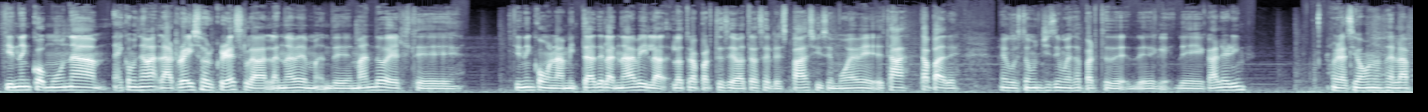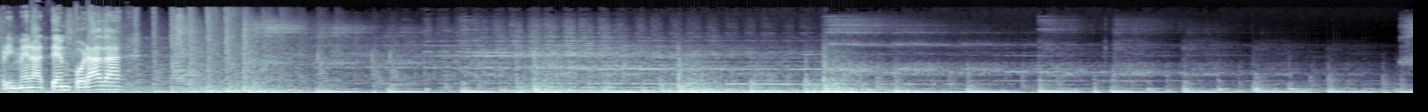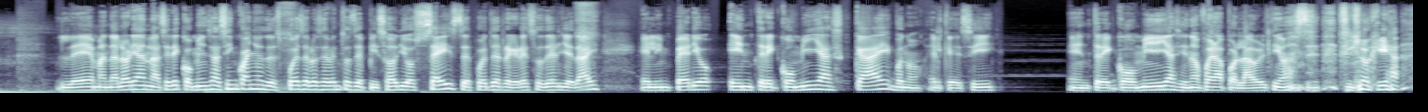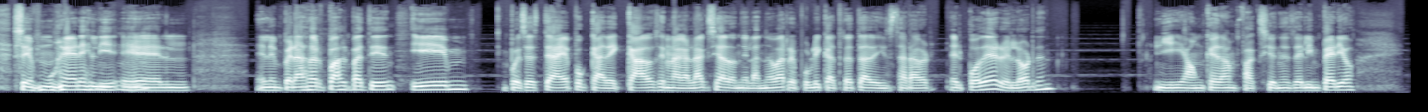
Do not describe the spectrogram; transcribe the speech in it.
Tienen como una. ¿Cómo se llama? La Razor Crest, la, nave de, ma- de mando. Este. Tienen como la mitad de la nave y la, la otra parte se va tras el espacio y se mueve. Está, está padre. Me gustó muchísimo esa parte de, de, de Gallery. Ahora sí, vámonos a la primera temporada. De Mandalorian. La serie comienza cinco años después de los eventos de episodio 6, después del regreso del Jedi. El imperio, entre comillas, cae. Bueno, el que sí, entre comillas, si no fuera por la última trilogía, se muere el, el, el emperador Palpatine. Y pues esta época de caos en la galaxia donde la nueva república trata de instaurar el poder, el orden. Y aún quedan facciones del imperio.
